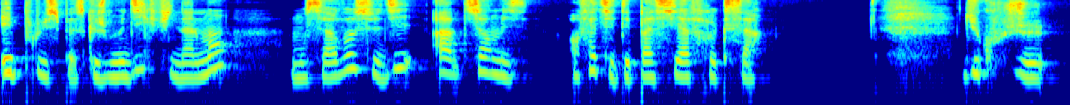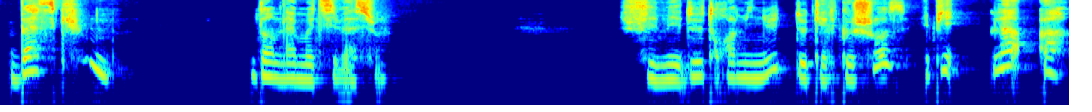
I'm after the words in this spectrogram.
et plus parce que je me dis que finalement mon cerveau se dit Ah, tiens, mais en fait, c'était pas si affreux que ça. Du coup, je bascule dans de la motivation. Je fais mes deux, trois minutes de quelque chose, et puis là, ah,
